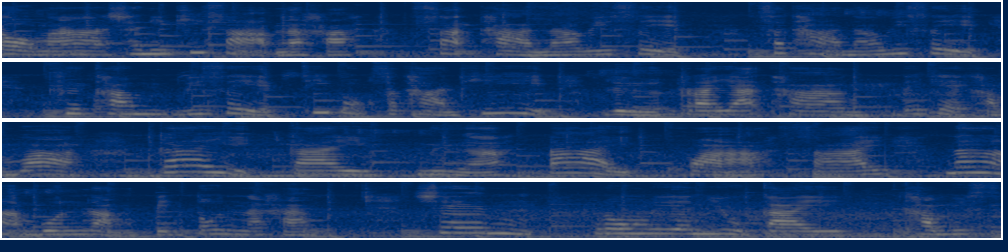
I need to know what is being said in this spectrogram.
ต่อมาชนิดที่ 3 นะคะ สถานาวิเศษ สถานะวิเศษ คือคำวิเศษที่บอกสถานที่ หรือระยะทาง ได้แก่คำว่า ใกล้ ไกล เหนือ ใต้ ขวา ซ้าย หน้า บน หลัง เป็นต้นนะคะ เช่น โรงเรียนอยู่ไกลคำวิเศ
